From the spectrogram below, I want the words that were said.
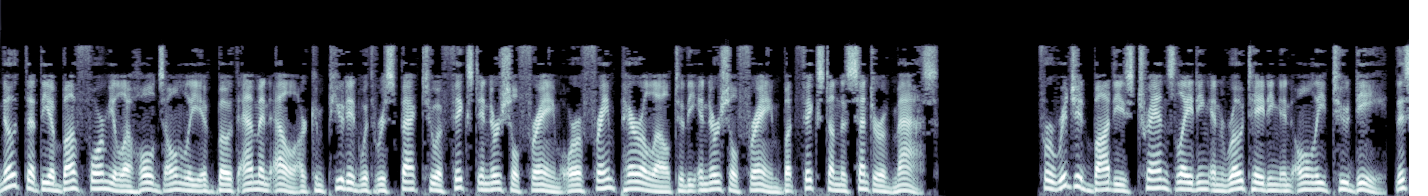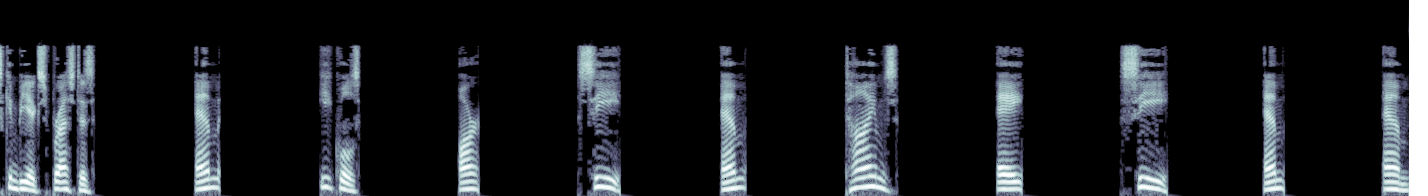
Note that the above formula holds only if both m and l are computed with respect to a fixed inertial frame or a frame parallel to the inertial frame but fixed on the center of mass. For rigid bodies translating and rotating in only 2D, this can be expressed as m equals r c m times a c m m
